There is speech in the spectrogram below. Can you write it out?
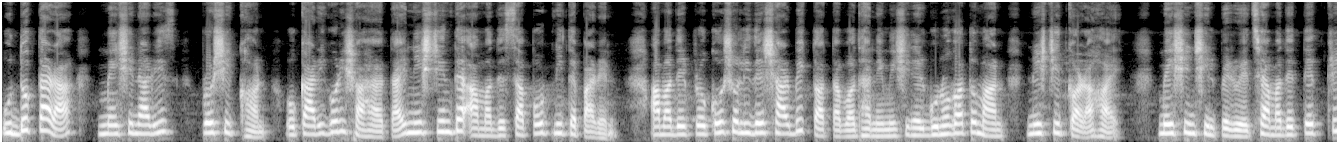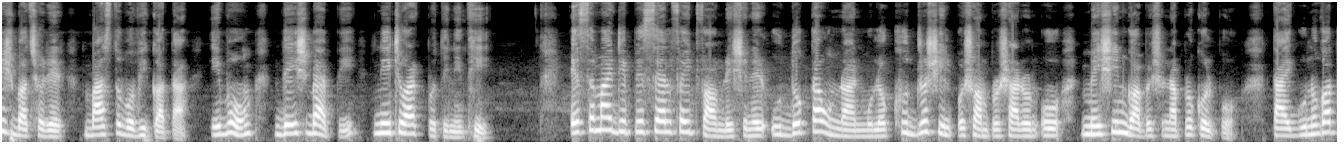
উদ্যোক্তারা মেশিনারিজ প্রশিক্ষণ ও কারিগরি সহায়তায় নিশ্চিন্তে আমাদের সাপোর্ট নিতে পারেন। আমাদের প্রকৌশলীদের সার্বিক তত্ত্বাবধানে মেশিনের গুণগত মান নিশ্চিত করা হয়। মেশিন শিল্পে রয়েছে আমাদের তেত্রিশ বছরের বাস্তব অভিজ্ঞতা এবং দেশব্যাপী নেটওয়ার্ক প্রতিনিধি। এসএমআইডিপি সেলফ এইড ফাউন্ডেশনের উদ্যোক্তা উন্নয়নমূলক ক্ষুদ্র শিল্প সম্প্রসারণ ও মেশিন গবেষণা প্রকল্প। তাই গুণগত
